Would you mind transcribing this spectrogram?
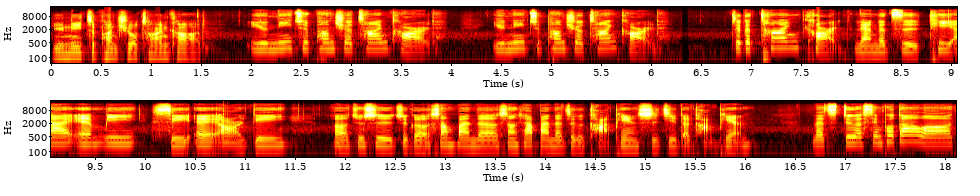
You need to punch your time card. You need to punch your time card. You need to punch your time card。这个 time card 两个字，T I M E C A R D，呃，就是这个上班的上下班的这个卡片，实际的卡片。Let's do a simple dialogue.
